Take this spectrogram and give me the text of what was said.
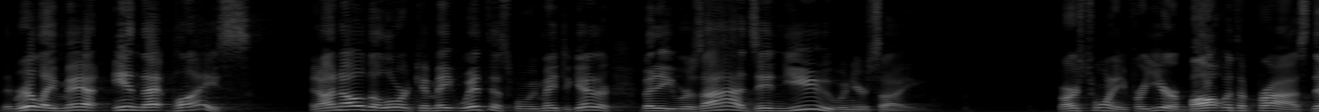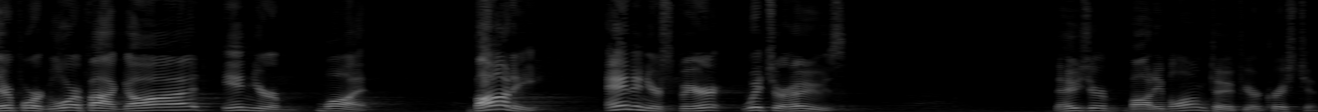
really met in that place. And I know the Lord can meet with us when we meet together, but He resides in you when you're saved. Verse 20, for you are bought with a price. Therefore glorify God in your what? Body and in your spirit, which are whose? Now, who's your body belong to if you're a Christian?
